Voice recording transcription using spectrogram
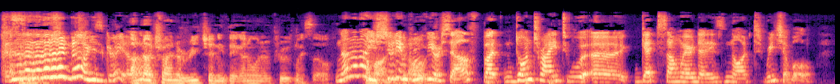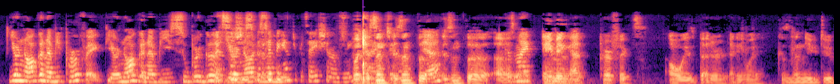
no, he's great. I I'm not him. trying to reach anything. I don't want to improve myself. No, no, no. Come you on, should you improve always- yourself, but don't try to uh, get somewhere that is not reachable. You're not gonna be perfect. You're not gonna be super good. That's You're such a not specific be. interpretation of Nietzsche. But isn't feel. isn't the Yeah. isn't the 'Cause uh, my- aiming at perfect always better anyway? Because then you do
